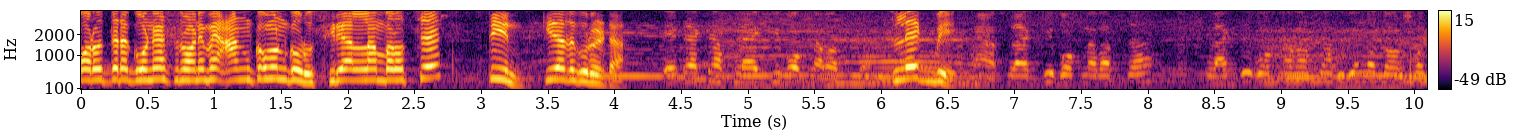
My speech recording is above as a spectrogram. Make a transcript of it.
পরবর্তীটা গনে আছে রনি ভাই আনকমন গরু। সিরিয়াল নাম্বার হচ্ছে তিন। কি জাতের গরু এটা? এটা একটা ফ্ল্যাগ বি বকনা বাচ্চা। ফ্লেক বি হ্যাঁ ফ্ল্যাগ বি বকনা বাচ্চা। ফ্ল্যাগ বি বিভিন্ন দর্শক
